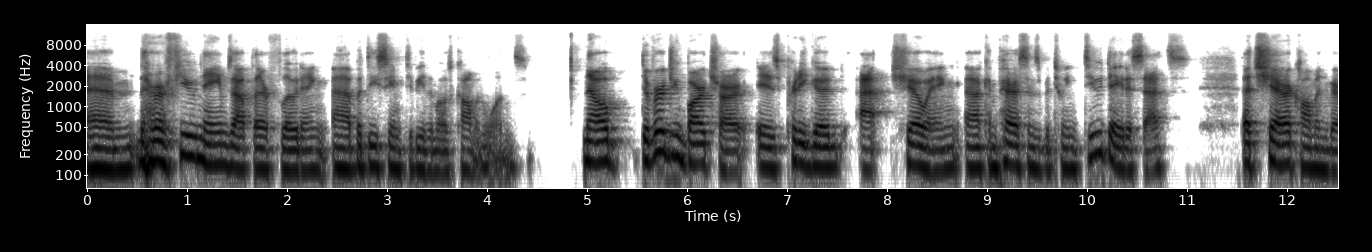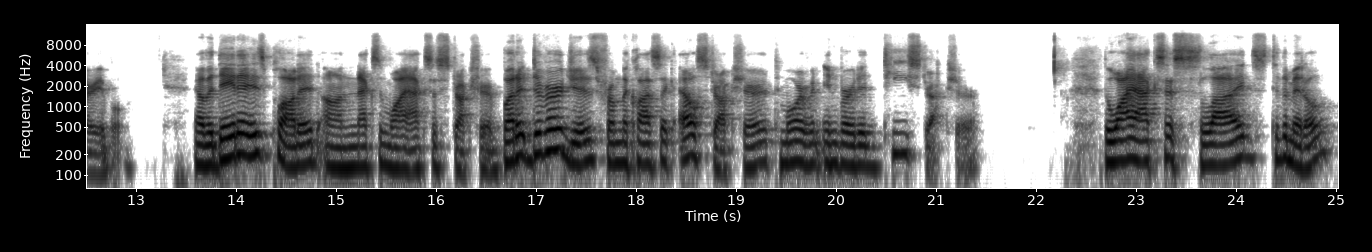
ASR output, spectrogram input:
Um, there are a few names out there floating, uh, but these seem to be the most common ones. Now, diverging bar chart is pretty good at showing uh, comparisons between two data sets that share a common variable. Now, the data is plotted on an x and y axis structure, but it diverges from the classic L structure to more of an inverted T structure. The y-axis slides to the middle,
